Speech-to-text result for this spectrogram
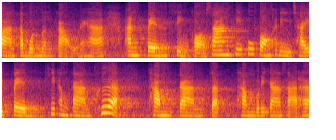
บาลตำบลเมืองเก่านะคะ อันเป็นสิ่งก่อสร้างที่ผู้ฟ้องคดีใช้เป็นที่ทำการเพื่อทำการจัดทำบริการสาธาร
